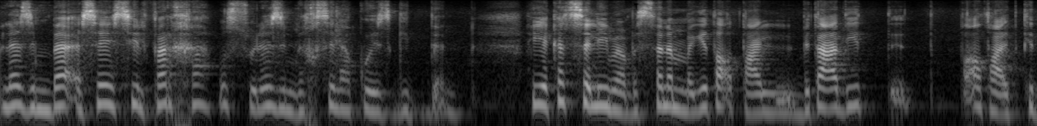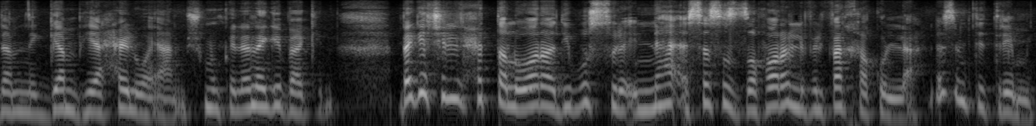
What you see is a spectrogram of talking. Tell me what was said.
لازم بقى أساسي الفرخة. بصوا لازم نغسلها كويس جدا. هي كانت سليمة بس أنا لما جيت أقطع البتاعة دي اتقطعت كده من الجنب. هي حلوة يعني مش ممكن أنا أجيبها كده. باجي أشيل الحتة اللي ورا دي بصوا لأنها أساس الزفارة اللي في الفرخة كلها. لازم تترمي.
